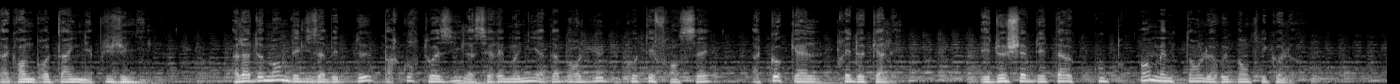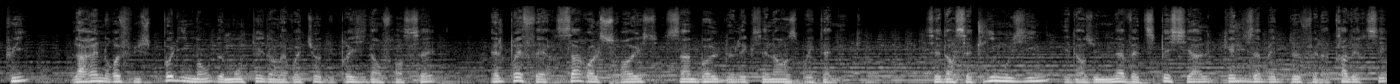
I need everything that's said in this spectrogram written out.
La Grande-Bretagne n'est plus une île. À la demande d'Élisabeth II, par courtoisie, la cérémonie a d'abord lieu du côté français, à Coquel, près de Calais. Les deux chefs d'État coupent en même temps le ruban tricolore. Puis, la reine refuse poliment de monter dans la voiture du président français. Elle préfère sa Rolls-Royce, symbole de l'excellence britannique. C'est dans cette limousine et dans une navette spéciale qu'Elisabeth II fait la traversée,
